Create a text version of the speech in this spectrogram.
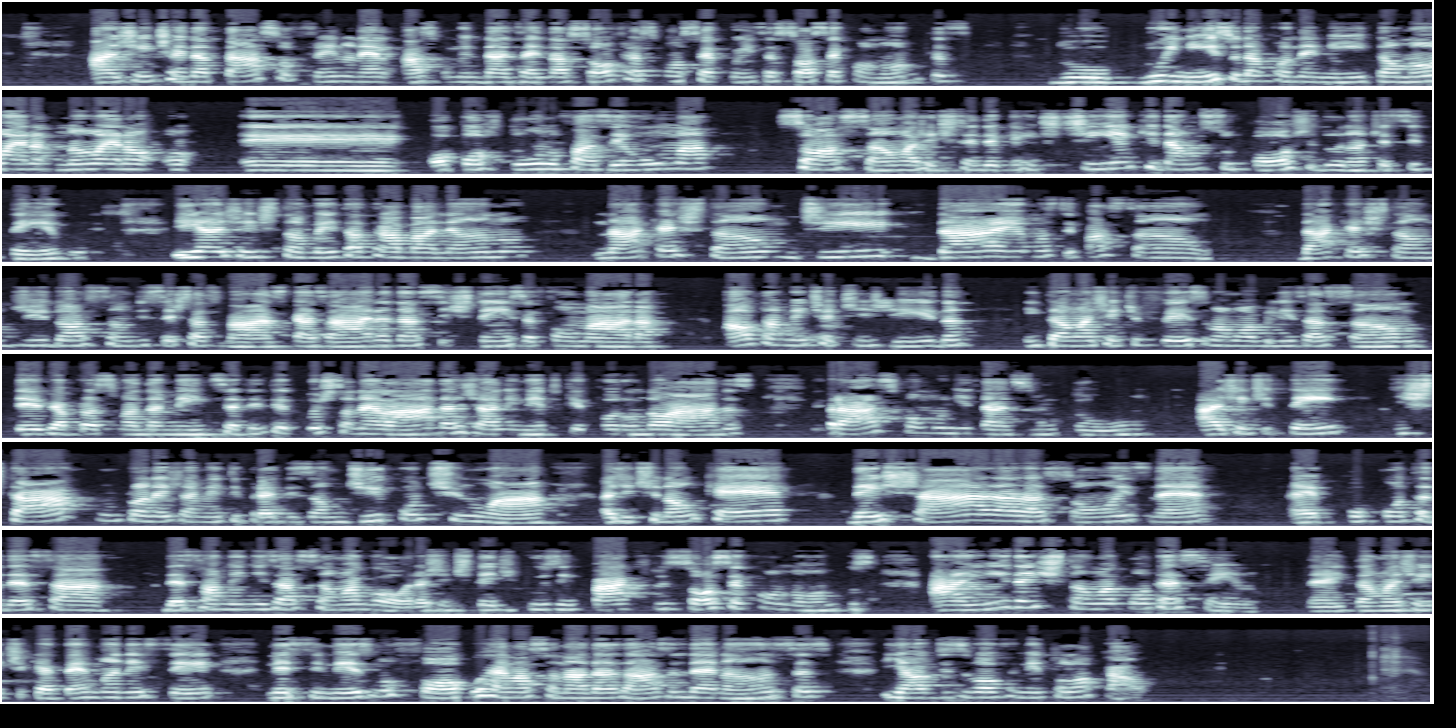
a gente ainda está sofrendo, né? As comunidades ainda sofrem as consequências socioeconômicas do, do início da pandemia, então não era, não era é, oportuno fazer uma só ação, a gente entendeu que a gente tinha que dar um suporte durante esse tempo, e a gente também está trabalhando na questão de da emancipação, da questão de doação de cestas básicas, a área da assistência foi uma área altamente atingida, então a gente fez uma mobilização, teve aproximadamente 72 toneladas de alimentos que foram doadas para as comunidades no entorno. A gente tem está com planejamento e previsão de continuar. A gente não quer deixar as ações, né, é, por conta dessa dessa amenização agora. A gente entende que os impactos socioeconômicos ainda estão acontecendo. Né? Então, a gente quer permanecer nesse mesmo foco relacionado às lideranças e ao desenvolvimento local.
